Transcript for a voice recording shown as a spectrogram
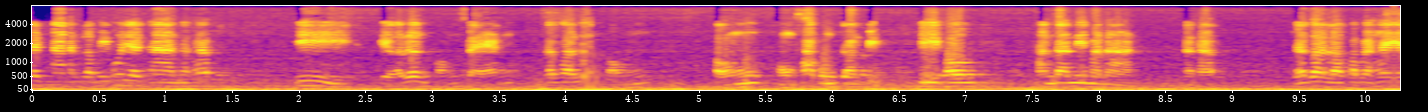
เชี่ยวชาญเรามีผู้เชี่ยวชาญนะครับ ที่เกี่ยวกับเรื่องของแสงแล้วก็เรื่องของ ของของภาพวงจรปิดที่เขาทำด้านนี้มานานนะครับ แล้วก็เราก็ไปให้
